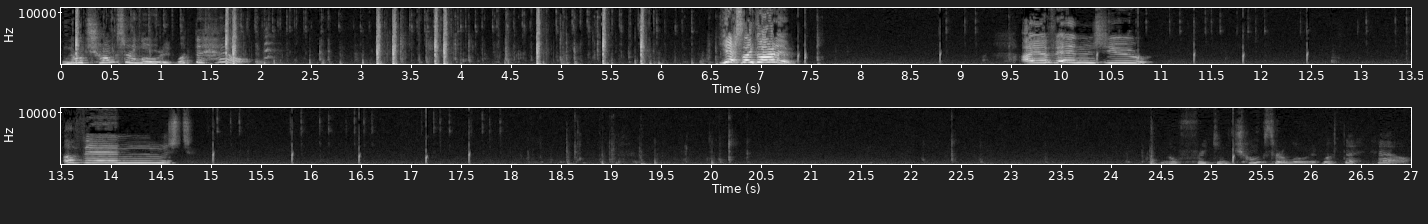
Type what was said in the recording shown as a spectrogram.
No chunks are loaded. What the hell? Yes, I got him! I avenge you! Avenged! No freaking chunks are loaded. What the hell?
